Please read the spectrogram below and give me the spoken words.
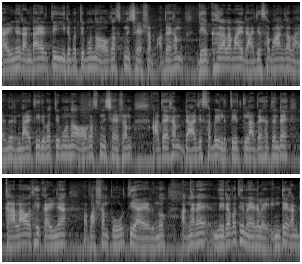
കഴിഞ്ഞ രണ്ടായിരത്തി ഇരുപത്തി മൂന്ന് ഓഗസ്റ്റിന് ശേഷം അദ്ദേഹം ദീർഘകാലമായി രാജ്യസഭാംഗമായിരുന്നു. രണ്ടായിരത്തി ഇരുപത്തി മൂന്ന് ഓഗസ്റ്റിന് ശേഷം അദ്ദേഹം രാജ്യസഭയിൽ എത്തിയിട്ടില്ല. അദ്ദേഹത്തിന്റെ കാലാവധി കഴിഞ്ഞ വർഷം പൂർത്തിയായിരുന്നു. അങ്ങനെ നിരവധി മേഖല ഇന്ത്യ കണ്ട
